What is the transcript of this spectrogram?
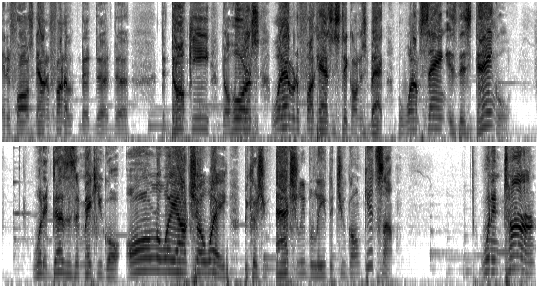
and it falls down in front of the the the, the donkey, the horse, whatever the fuck has a stick on his back. But what I'm saying is this dangle. What it does is it make you go all the way out your way because you actually believe that you gonna get something. When in turn,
